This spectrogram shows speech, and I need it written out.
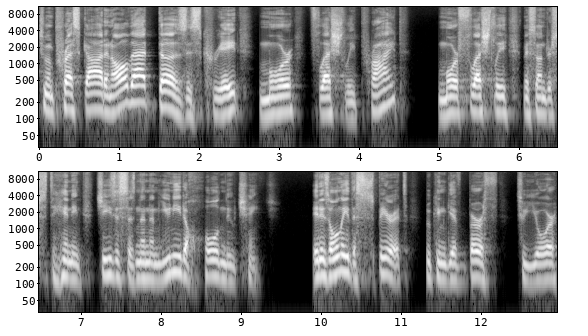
to impress God. And all that does is create more fleshly pride, more fleshly misunderstanding. Jesus says, no, no, you need a whole new change. It is only the Spirit who can give birth to your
